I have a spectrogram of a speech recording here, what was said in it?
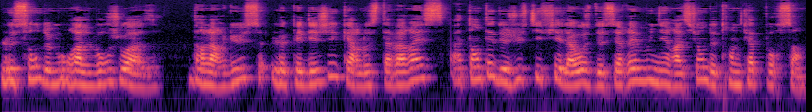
Leçon de morale bourgeoise. Dans l'Argus, le PDG Carlos Tavares a tenté de justifier la hausse de ses rémunérations de 34%.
